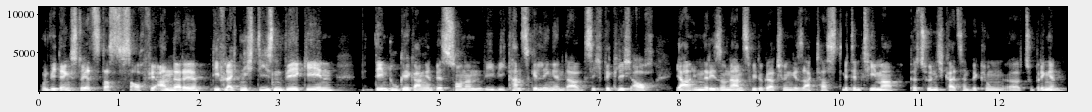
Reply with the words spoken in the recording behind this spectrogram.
Und wie denkst du jetzt, dass das auch für andere, die vielleicht nicht diesen Weg gehen, den du gegangen bist, sondern wie, wie kann es gelingen, da sich wirklich auch ja in Resonanz, wie du gerade schon gesagt hast, mit dem Thema Persönlichkeitsentwicklung äh, zu bringen?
